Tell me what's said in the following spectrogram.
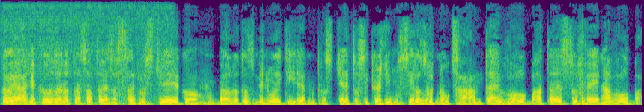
to já děkuji za dotaz a to je zase prostě jako byl dotaz minulý týden. Prostě to si každý musí rozhodnout sám. To je volba, to je Sofijna volba.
